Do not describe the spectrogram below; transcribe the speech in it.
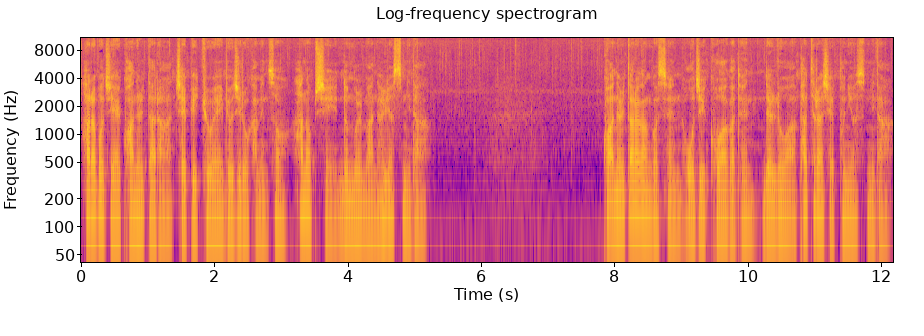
할아버지의 관을 따라 제빛 교회의 묘지로 가면서 한없이 눈물만 흘렸습니다. 관을 따라간 것은 오직 고아가 된 넬로와 파트라셰 뿐이었습니다.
